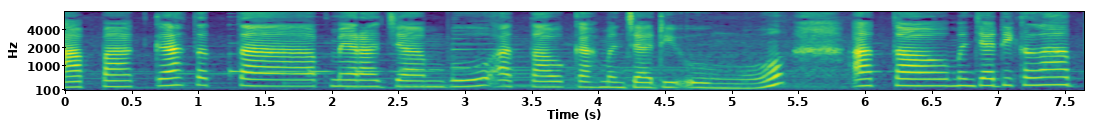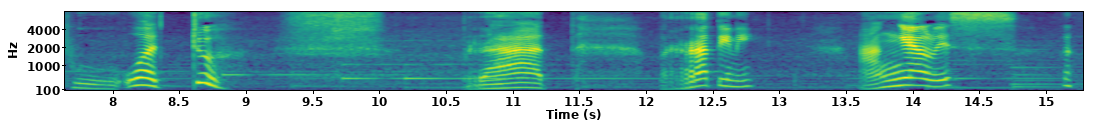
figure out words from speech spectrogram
Apakah tetap merah jambu ataukah menjadi ungu atau menjadi kelabu? Waduh. Berat. Berat ini. Angel wis.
